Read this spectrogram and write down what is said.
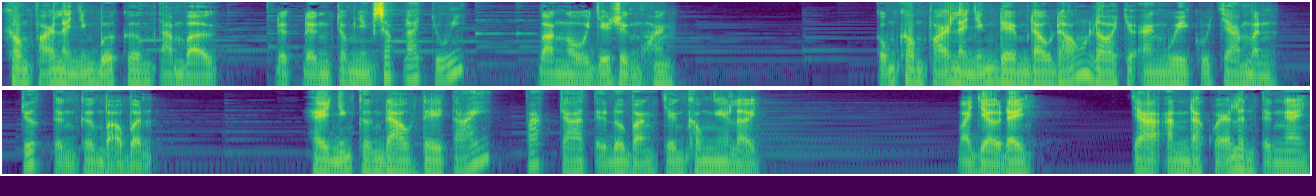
Không phải là những bữa cơm tạm bợ Được đựng trong những sắp lá chuối Và ngồi giữa rừng hoang. Cũng không phải là những đêm đau đớn lo cho an nguy của cha mình Trước từng cơn bạo bệnh. Hay những cơn đau tê tái Phát ra từ đôi bàn chân không nghe lời. Mà giờ đây, Cha anh đã khỏe lên từng ngày.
